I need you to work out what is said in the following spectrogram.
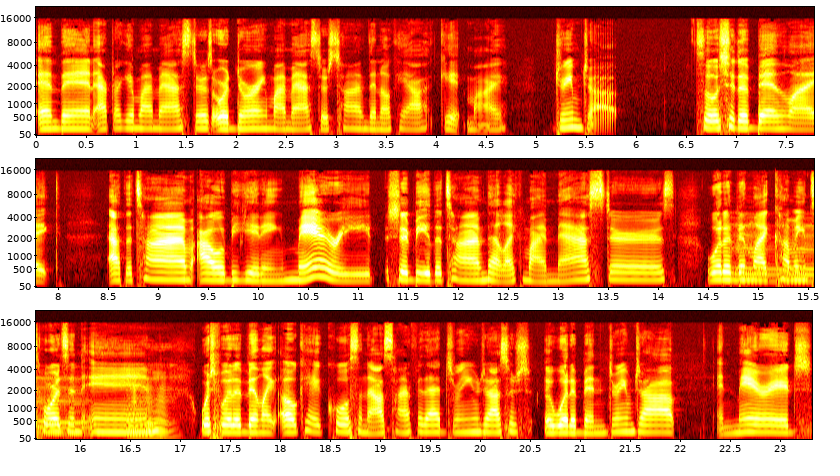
And then after I get my master's or during my master's time, then okay, I'll get my dream job. So it should have been like at the time I would be getting married should be the time that like my masters would have been like coming towards an Mm. end, Mhm. which would have been like okay, cool. So now it's time for that dream job. So it would have been dream job and marriage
